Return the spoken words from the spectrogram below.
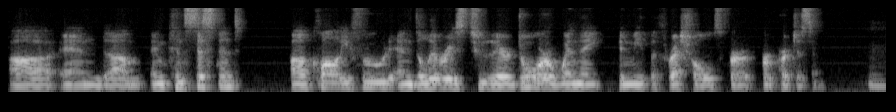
uh, and um, and consistent uh, quality food and deliveries to their door when they can meet the thresholds for for purchasing. Mm.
